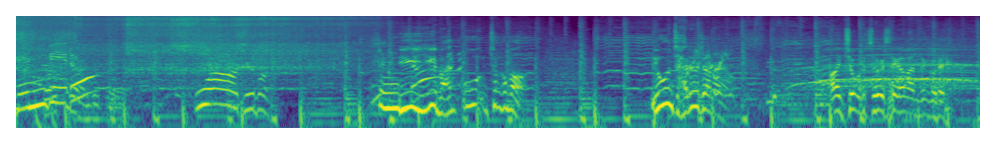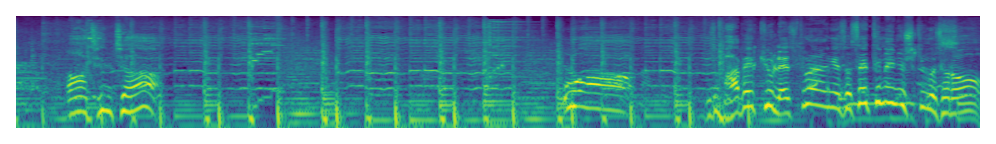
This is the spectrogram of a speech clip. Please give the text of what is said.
냄비로 우와 대박. 진짜 이게 이게 만? 오 잠깐만. 이건 자료잖아요. 아니 저거 저거 제가 만든 거예요. 아 진짜. 우와. 무슨 바베큐 레스토랑에서 세트 메뉴 시킨 것처럼.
